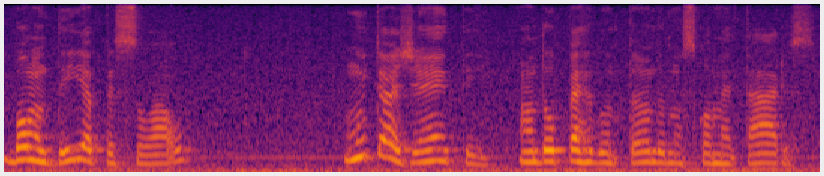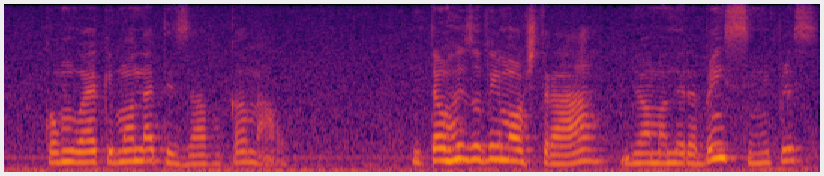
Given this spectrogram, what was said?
Bom dia, pessoal. Muita gente andou perguntando nos comentários como é que monetizava o canal. Então, resolvi mostrar de uma maneira bem simples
